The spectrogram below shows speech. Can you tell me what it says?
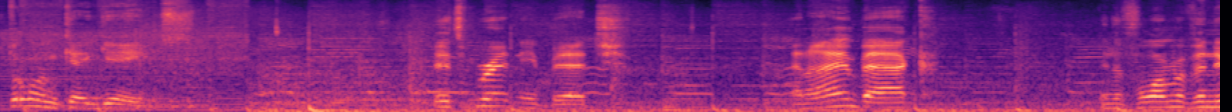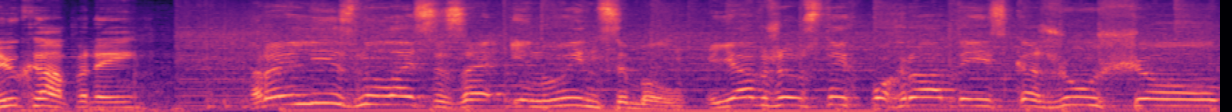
Струнке Games. It's Brittany, bitch. And I am back in the form of a new company. Релізнулась The Invincible. Я вже встиг пограти і скажу, що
